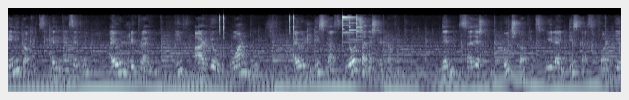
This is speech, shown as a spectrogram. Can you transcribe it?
any topics then message me. I will reply if are you want to i will discuss your suggested topic then suggest which topics will I discuss for you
